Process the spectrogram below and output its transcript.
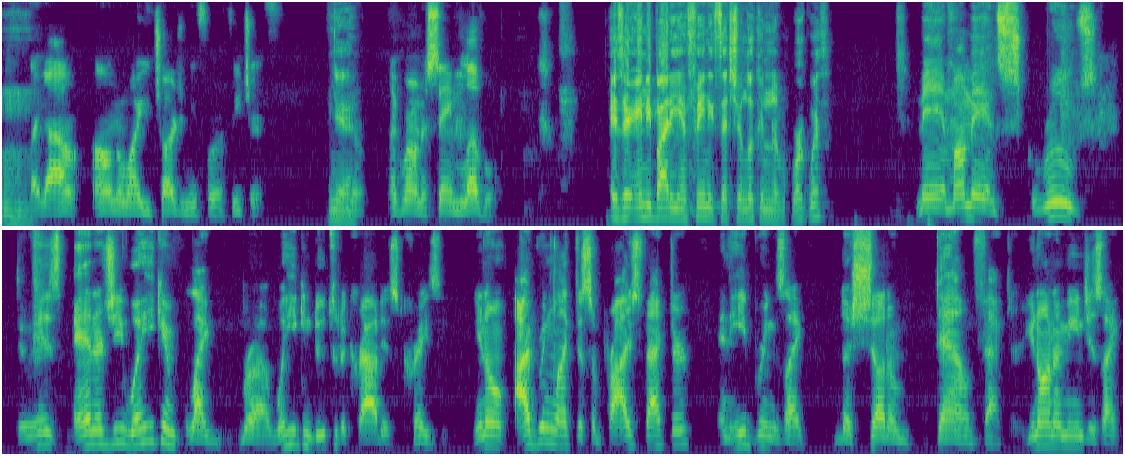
Mhm. like i don't, I don't know why you charging me for a feature Yeah. you know? like we're on the same level Is there anybody in Phoenix that you're looking to work with? man, my man screws. through his energy, what he can like, bruh, what he can do to the crowd is crazy. You know, I bring like the surprise factor, and he brings like the shut him down factor. You know what I mean? Just like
